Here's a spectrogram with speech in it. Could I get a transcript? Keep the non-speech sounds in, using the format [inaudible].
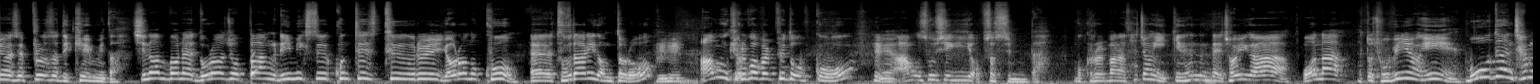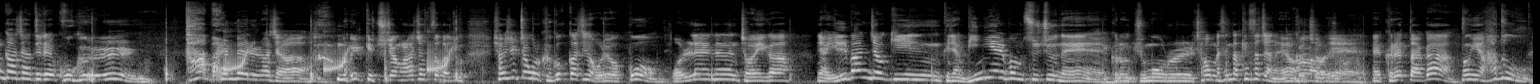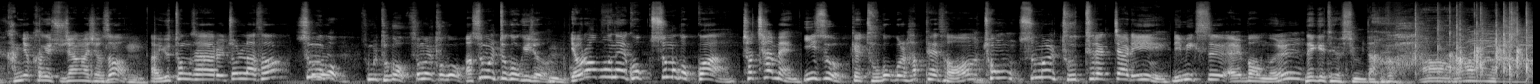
안녕하세요 프로서 DK입니다. 지난번에 놀아줘 빵 리믹스 콘테스트를 열어놓고 에, 두 달이 넘도록 아무 결과 발표도 없고 예, 아무 소식이 없었습니다. 뭐 그럴 만한 사정이 있긴 했는데 저희가 워낙 또 조빈 형이 모든 참가자들의 곡을 다 발매를 하자 [laughs] 뭐 이렇게 주장을 하셨어가지고 현실적으로 그것까지는 어려웠고 원래는 저희가 그냥 일반적인 그냥 미니 앨범 수준의 그런 규모를 처음에 생각했었잖아요. 그렇죠. 예. 네, 그랬다가 형이 하도 강력하게 주장하셔서 아, 유통사를 쫄라서 20곡 22곡. 22곡. 아, 22곡이죠. 여러분의 곡 20곡과 처참행, 이수 이렇게 두 곡을 합해서 총 22트랙짜리 리믹스 앨범을 내게 되었습니다. 아.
